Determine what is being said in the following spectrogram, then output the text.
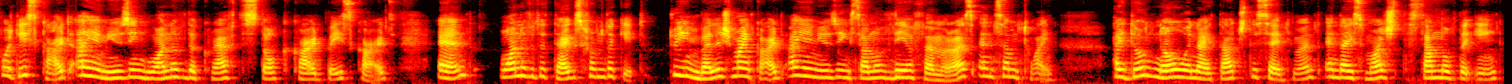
For this card, I am using one of the craft stock card base cards and one of the tags from the kit. To embellish my card, I am using some of the ephemeras and some twine. I don't know when I touched the sentiment and I smudged some of the ink,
